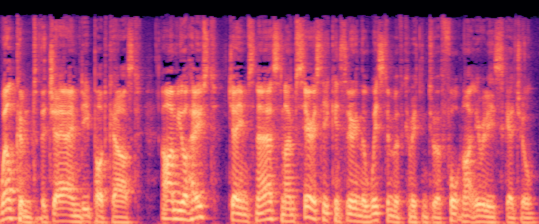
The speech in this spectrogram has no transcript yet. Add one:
Welcome to the JIMD podcast. I'm your host, James Nurse, and I'm seriously considering the wisdom of committing to a fortnightly release schedule.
